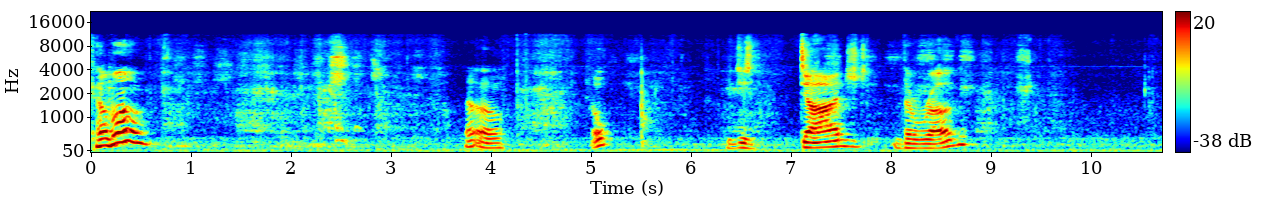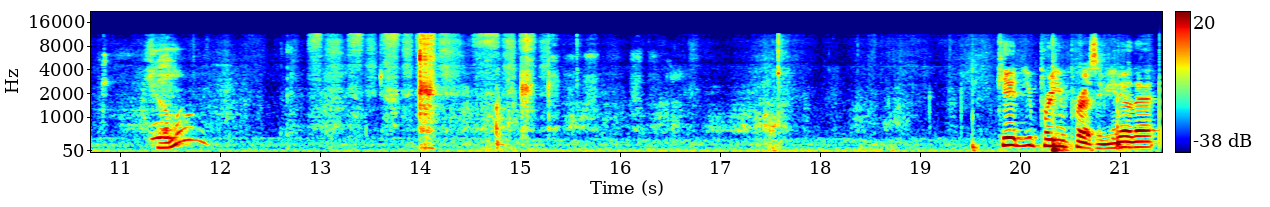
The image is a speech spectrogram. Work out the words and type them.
Come on. Uh-oh. Oh. You just dodged the rug. Come on. Kid, you're pretty impressive. You know that?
